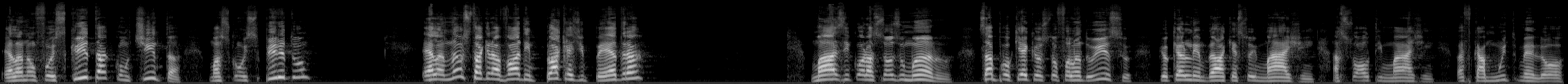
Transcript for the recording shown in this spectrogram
Ela não foi escrita com tinta, mas com o Espírito. Ela não está gravada em placas de pedra, mas em corações humanos. Sabe por que, que eu estou falando isso? Porque eu quero lembrar que a sua imagem, a sua autoimagem, vai ficar muito melhor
